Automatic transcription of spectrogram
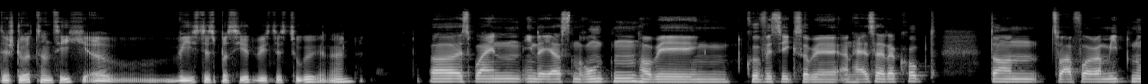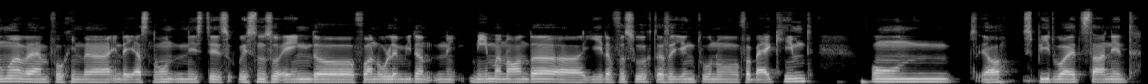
Der Sturz an sich, äh, wie ist das passiert? Wie ist das zugegangen? Äh, es war in, in der ersten Runden, habe ich in Kurve 6 habe ich einen Highsider gehabt, dann zwei Fahrer mitgenommen, weil einfach in der, in der ersten Runde ist das alles nur so eng, da fahren alle miteinander, nebeneinander, äh, jeder versucht, dass er irgendwo noch vorbeikommt und ja, Speed war jetzt da nicht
